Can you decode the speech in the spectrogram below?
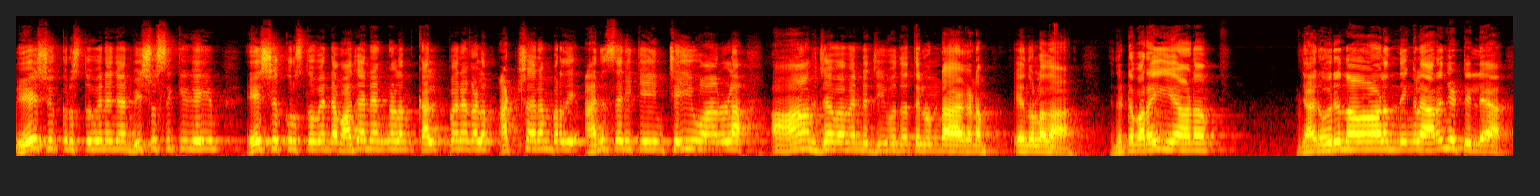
യേശു ക്രിസ്തുവിനെ ഞാൻ വിശ്വസിക്കുകയും യേശു ക്രിസ്തുവിന്റെ വചനങ്ങളും കൽപ്പനകളും അക്ഷരം പ്രതി അനുസരിക്കുകയും ചെയ്യുവാനുള്ള ആർജവം എന്റെ ജീവിതത്തിൽ ഉണ്ടാകണം എന്നുള്ളതാണ്. എന്നിട്ട് പറയുകയാണ് ഞാൻ ഒരു നാളും നിങ്ങളെ അറിഞ്ഞിട്ടില്ല.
